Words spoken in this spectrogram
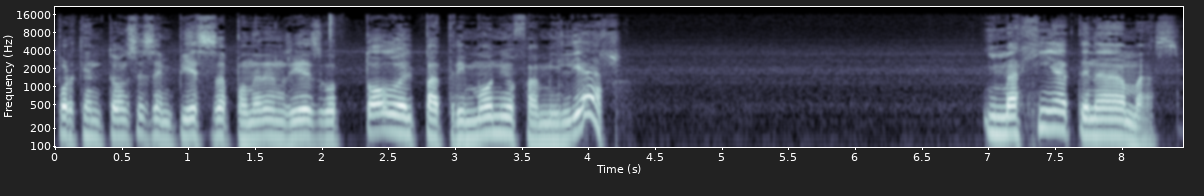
Porque entonces empiezas a poner en riesgo todo el patrimonio familiar. Imagínate nada más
